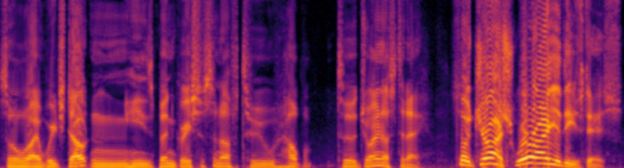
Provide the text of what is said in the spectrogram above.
so I reached out, and he's been gracious enough to help to join us today. So, Josh, where are you these days?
